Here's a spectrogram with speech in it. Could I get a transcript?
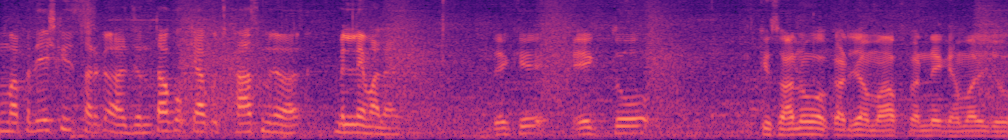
प्रदेश की सरकार जनता को क्या कुछ खास मिलने वाला है? देखिए एक तो किसानों का कर्जा माफ़ करने की हमारी जो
